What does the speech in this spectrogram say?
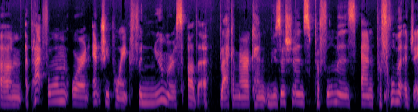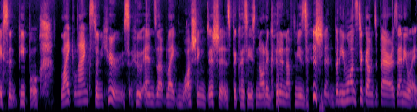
um, a platform or an entry point for numerous other Black American musicians, performers, and performer adjacent people like Langston Hughes, who ends up like washing dishes because he's not a good enough musician, but he wants to come to Paris anyway.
